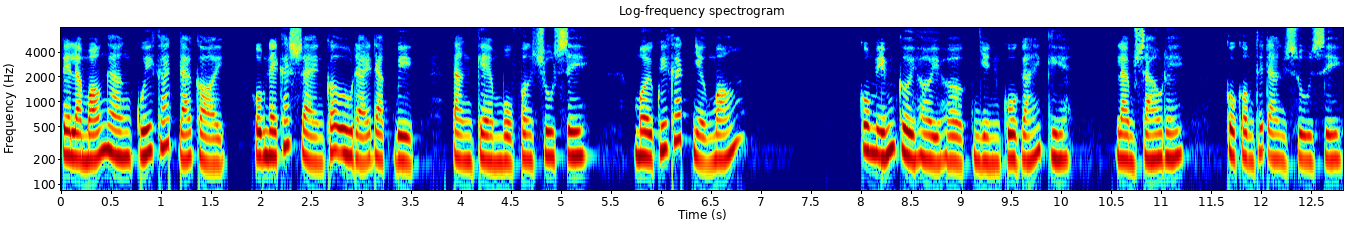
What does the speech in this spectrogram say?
Đây là món ăn quý khách đã gọi. Hôm nay khách sạn có ưu đãi đặc biệt Tặng kèm một phần sushi. Mời quý khách nhận món. Cô mỉm cười hời hợt nhìn cô gái kia. Làm sao đây? Cô không thích ăn sushi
